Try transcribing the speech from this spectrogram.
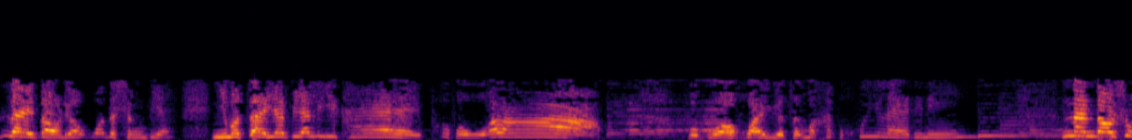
来到了我的身边。你们再也别离开婆婆我啦。不过怀玉怎么还不回来的呢？难道说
